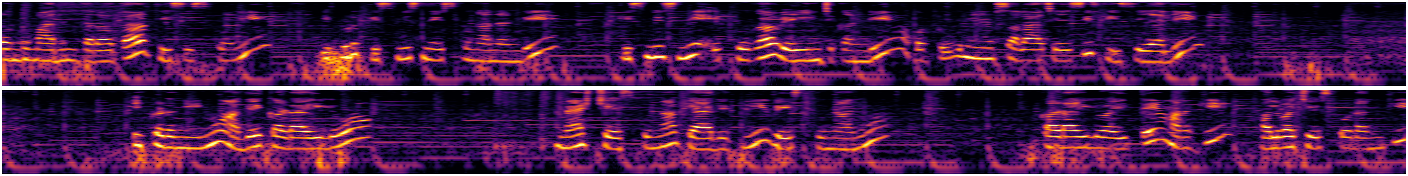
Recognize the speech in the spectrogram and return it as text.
రంగు మారిన తర్వాత తీసేసుకొని ఇప్పుడు కిస్మిస్ వేసుకున్నానండి కిస్మిస్ని ఎక్కువగా వేయించకండి. ఒక టూ మినిట్స్ అలా చేసి తీసేయాలి. ఇక్కడ నేను అదే కడాయిలో మ్యాష్ చేసుకున్న క్యారెట్ని వేసుకున్నాను కడాయిలో అయితే మనకి హల్వా చేసుకోవడానికి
